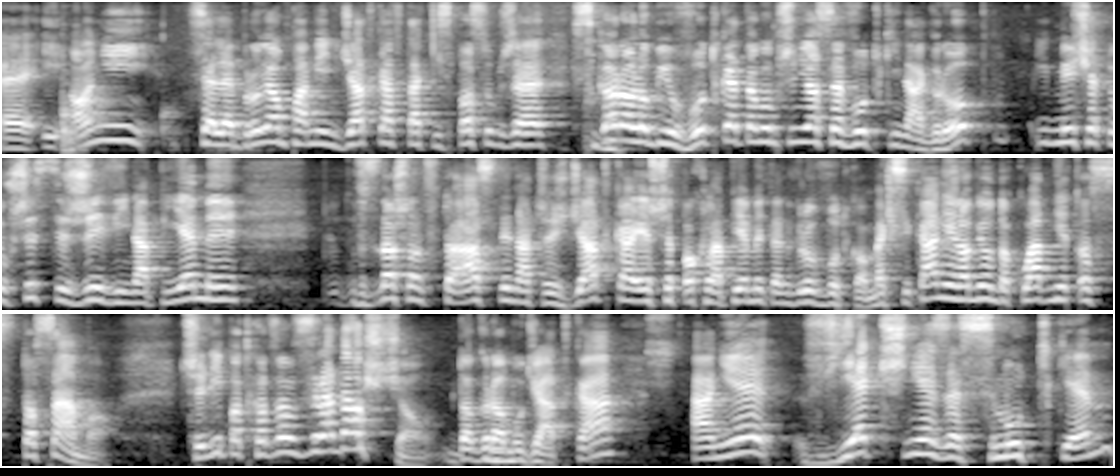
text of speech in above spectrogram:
E, I oni celebrują pamięć dziadka w taki sposób, że skoro lubił wódkę, to mu przyniosę wódki na grób i my się tu wszyscy żywi napijemy, wznosząc toasty na cześć dziadka, jeszcze pochlapiemy ten grób wódką. Meksykanie robią dokładnie to, to samo. Czyli podchodzą z radością do grobu dziadka, a nie wiecznie ze smutkiem.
